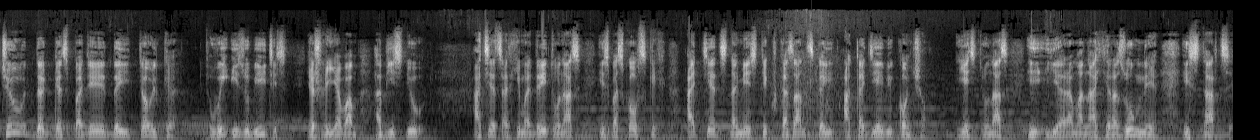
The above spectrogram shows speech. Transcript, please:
«Чудо, господин, да и только! Вы изумитесь, если я вам объясню. Отец архимандрит у нас из московских, отец наместник в Казанской академии кончил. Есть у нас и иеромонахи разумные, и старцы.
